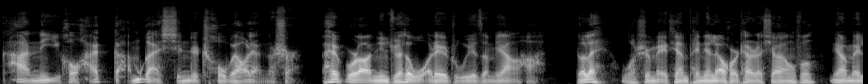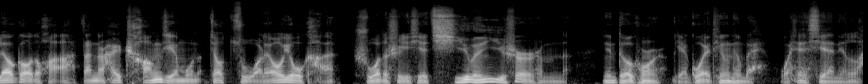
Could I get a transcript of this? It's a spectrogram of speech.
看你以后还敢不敢寻这臭不要脸的事儿。哎，不知道您觉得我这主意怎么样哈？得嘞，我是每天陪您聊会儿天的肖阳峰。您要没聊够的话啊，咱那还长节目呢，叫左聊右侃，说的是一些奇闻异事什么的。您得空也过去听听呗。我先谢谢您了，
